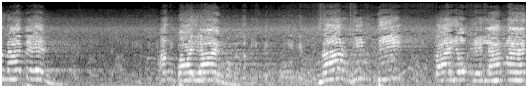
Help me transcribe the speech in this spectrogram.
natin ang bayan na hindi tayo kailangan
